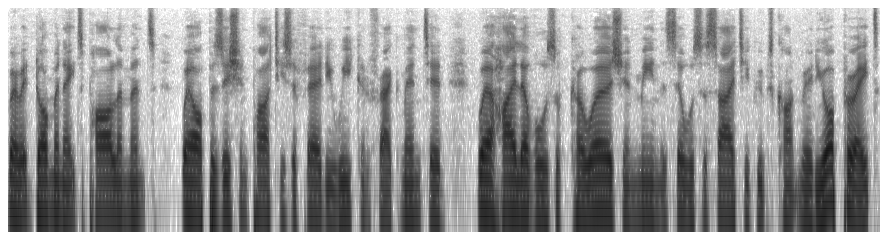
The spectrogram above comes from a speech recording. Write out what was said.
where it dominates parliament, where opposition parties are fairly weak and fragmented, where high levels of coercion mean that civil society groups can't really operate,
